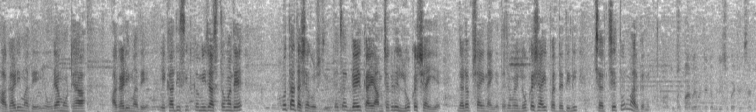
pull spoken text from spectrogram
आघाडीमध्ये एवढ्या मोठ्या आघाडीमध्ये एखादी सीट कमी जास्त मध्ये होतात अशा गोष्टी. त्याच्यात गैर काय? आमच्याकडे लोकशाही आहे. दडपशाही नाही आहे त्याच्यामुळे लोकशाही पद्धतीने चर्चेतून मार्ग निघतो. पार्लमेंटरी कमिटीची बैठक झाली.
